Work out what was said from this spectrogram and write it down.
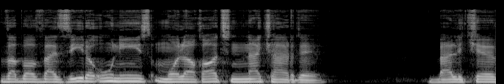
و با وزیر او نیز ملاقات نکرده بلکه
